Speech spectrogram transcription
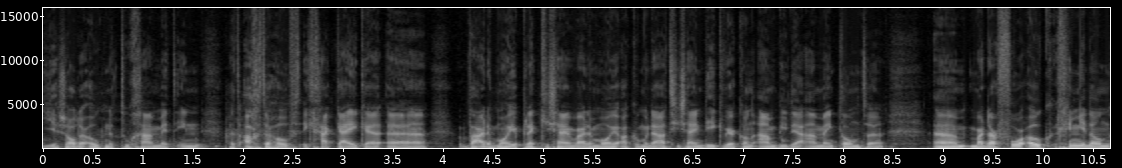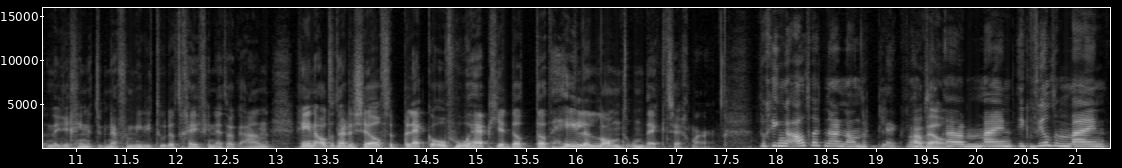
je zal er ook naartoe gaan met in het achterhoofd. Ik ga kijken eh, waar de mooie plekjes zijn, waar de mooie accommodaties zijn die ik weer kan aanbieden aan mijn klanten. Ehm, maar daarvoor ook, ging je dan, je ging natuurlijk naar familie toe, dat geef je net ook aan. Ging je dan altijd naar dezelfde plekken of hoe heb je dat, dat hele land ontdekt, zeg maar? We gingen altijd naar een andere plek. Want Ah, wel. eh, mijn, ik wilde mijn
